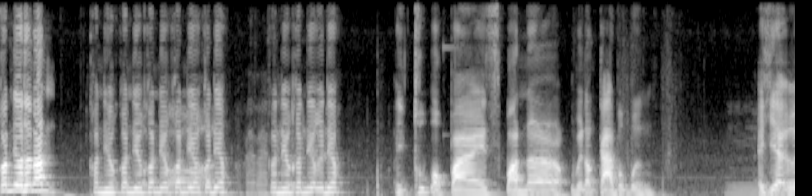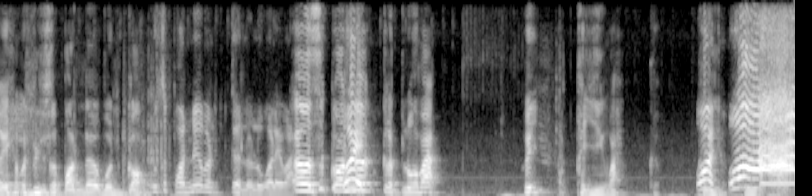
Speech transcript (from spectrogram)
ก้อนเดียวเท่านั้นก้อนเดียวก้อนเดียวก้อนเดียวก้อนเดียวก้อนเดียวก้อนเดียวก้อนเดียวก้อนเดียวไอ้ทุบออกไปสปอนเนอร์กูไม่ต้องการพวกมึงไอ้เหี้ยเอ้ยมันมีสปอนเนอร์บนกล่องกูสปอนเนอร์มันเกิดรัวๆเลยว่ะเออสปอนเนอร์เกิดรัวมาก เฮ้ยใครยิงวะ โอ้ยโอ้ย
